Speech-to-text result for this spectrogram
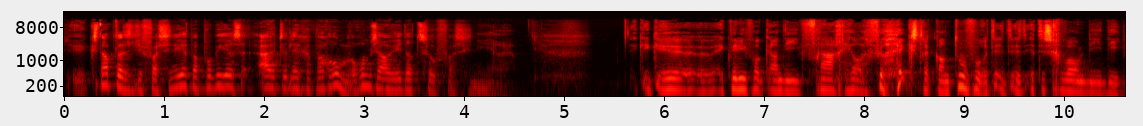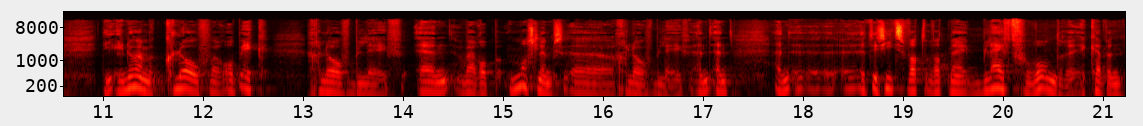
Ik snap dat het je fascineert, maar probeer eens uit te leggen waarom. Waarom zou je dat zo fascineren? Ik, ik, uh, ik weet niet of ik aan die vraag heel veel extra kan toevoegen. Het, het, het is gewoon die, die, die enorme kloof waarop ik geloof beleef en waarop moslims uh, geloof beleven. En, en, en uh, het is iets wat, wat mij blijft verwonderen. Ik heb een,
